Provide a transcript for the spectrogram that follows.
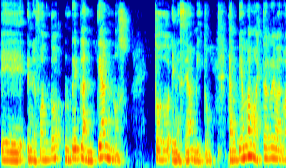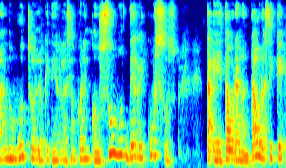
eh, en el fondo replantearnos todo en ese ámbito. También vamos a estar reevaluando mucho lo que tiene relación con el consumo de recursos. Eh, está Urano en Tauro, así que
